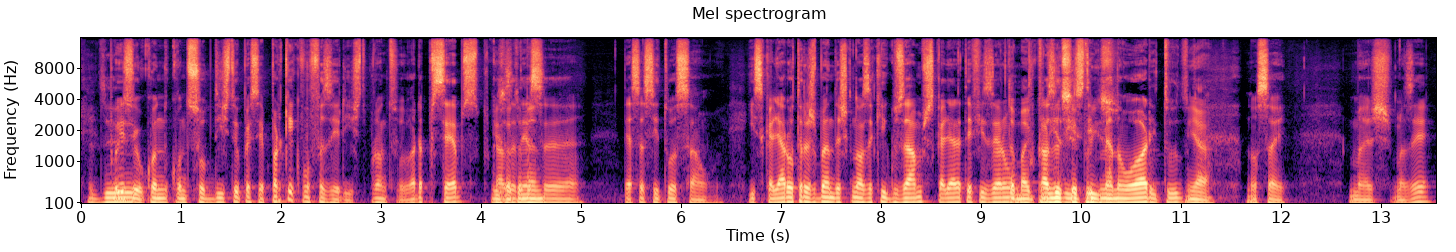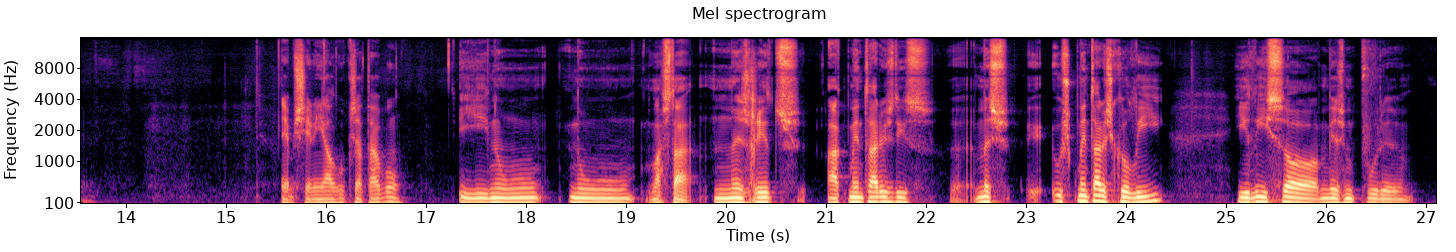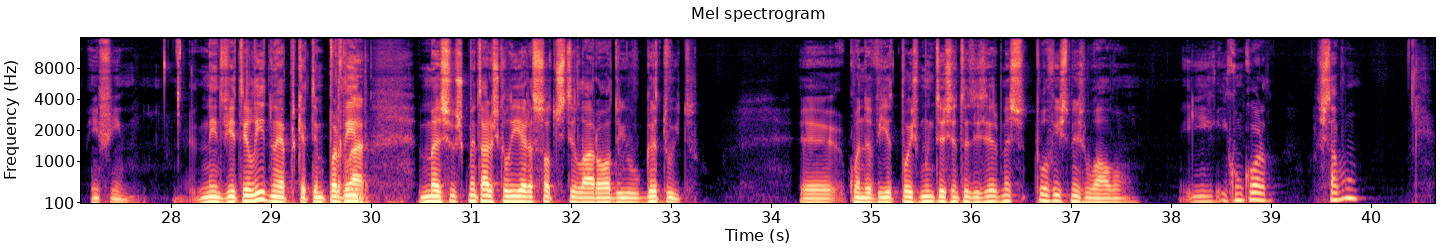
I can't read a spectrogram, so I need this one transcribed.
de- Pois eu, quando, quando soube disto, eu pensei: para que é que vão fazer isto? Pronto, agora percebe-se por causa Exatamente. dessa, dessa situação. E se calhar outras bandas que nós aqui gozámos, se calhar até fizeram Também por causa disso, por tipo. Manowar e tudo, Yeah. não sei. Mas, mas é. É mexer em algo que já está bom. E no, no. Lá está, nas redes há comentários disso. Mas eh, os comentários que eu li, e li só mesmo por. eh, Enfim, nem devia ter lido, não é? Porque é tempo perdido. Claro. Mas os comentários que eu li era só destilar ódio gratuito. Eh, quando havia depois muita gente a dizer, mas tu ouviste mesmo o álbum? E, e concordo, está bom.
